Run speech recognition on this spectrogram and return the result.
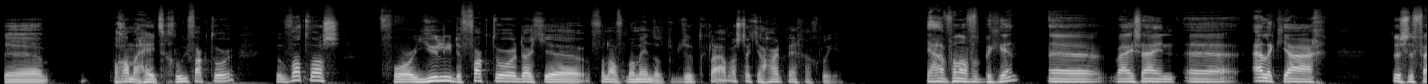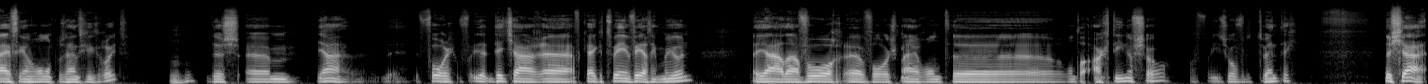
de programma heet Groeifactor. Wat was voor jullie de factor dat je vanaf het moment dat het product klaar was, dat je hard bent gaan groeien? Ja, vanaf het begin. Eh, wij zijn eh, elk jaar tussen de 50 en 100 procent gegroeid. Mhm. Dus ehm, ja, vorig, dit jaar, eh even kijken, 42 miljoen. Het jaar daarvoor volgens mij rond, rond de 18 of zo. Of iets over de 20. Dus ja,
